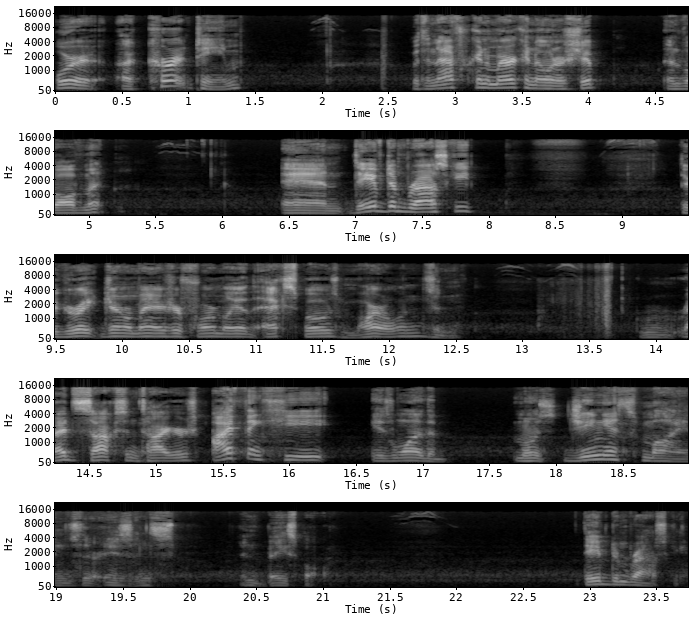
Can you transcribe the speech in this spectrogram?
or a current team with an African American ownership involvement. And Dave Dombrowski, the great general manager formerly of the Expos, Marlins, and Red Sox and Tigers, I think he is one of the most genius minds there is in, in baseball. Dave Dombrowski.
